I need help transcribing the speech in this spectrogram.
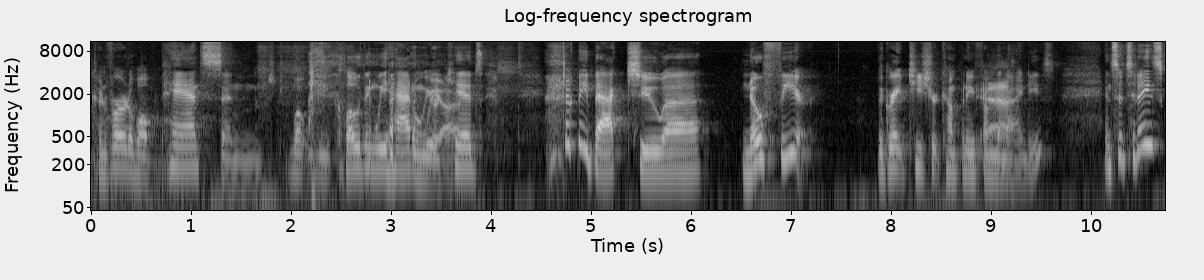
convertible pants and what the clothing we had when we, We were are. kids. It took me back to uh, No Fear, the great t-shirt company from Yeah. the 90s. And so today's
